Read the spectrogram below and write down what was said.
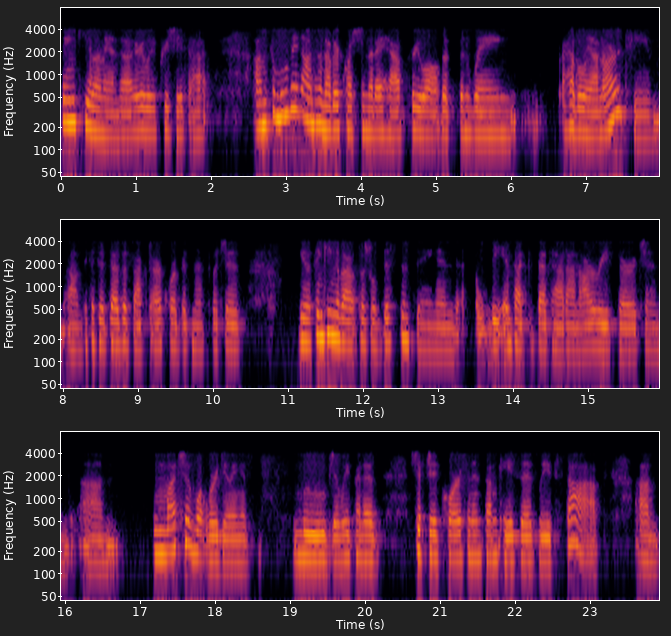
Thank you, Amanda. I really appreciate that. Um, so moving on to another question that I have for you all that's been weighing heavily on our team um, because it does affect our core business, which is, you know, thinking about social distancing and the impact that that's had on our research. And um, much of what we're doing is moved and we've kind of shifted course, and in some cases we've stopped um,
